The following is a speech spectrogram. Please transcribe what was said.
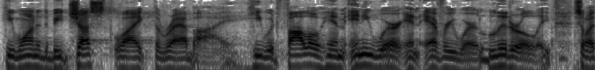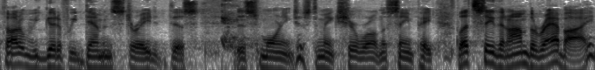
he wanted to be just like the rabbi. He would follow him anywhere and everywhere, literally. So I thought it would be good if we demonstrated this this morning, just to make sure we're on the same page. Let's say that I'm the rabbi.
